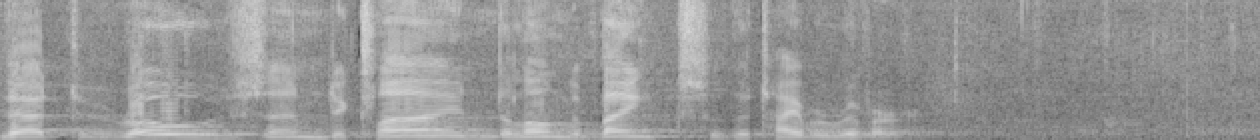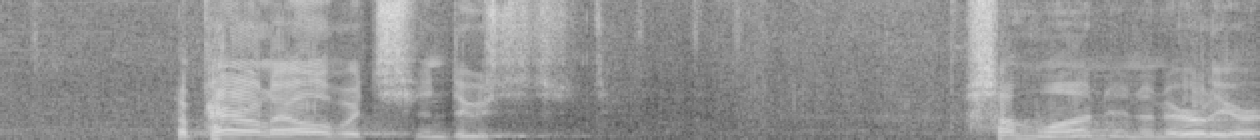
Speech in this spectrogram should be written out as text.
that rose and declined along the banks of the Tiber River a parallel which induced someone in an earlier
